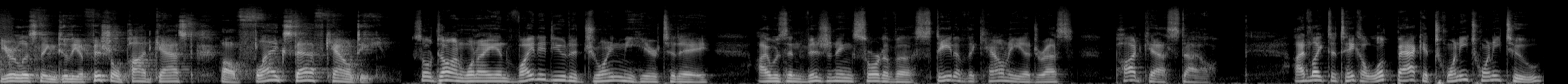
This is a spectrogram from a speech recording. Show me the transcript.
You're listening to the official podcast of Flagstaff County. So, Don, when I invited you to join me here today, I was envisioning sort of a state of the county address podcast style. I'd like to take a look back at 2022,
